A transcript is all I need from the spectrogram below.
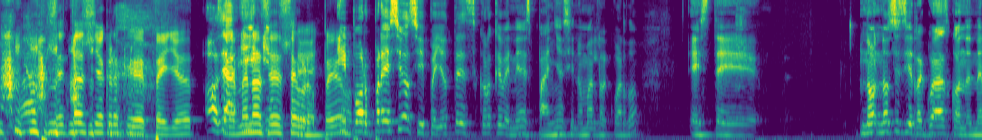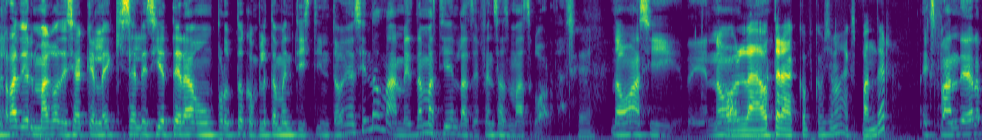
Ah, pues entonces yo creo que Peugeot O sea, al menos y- y- es sí. europeo. Y por precio, sí, Peyotes creo que venía de España, si no mal recuerdo. Este. No, no sé si recuerdas cuando en el radio el mago decía que la XL7 era un producto completamente distinto. Y así, no mames, nada más tienen las defensas más gordas. Sí. No, así de no. O la otra, ¿cómo, cómo se llama? ¿Expander? Expander,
